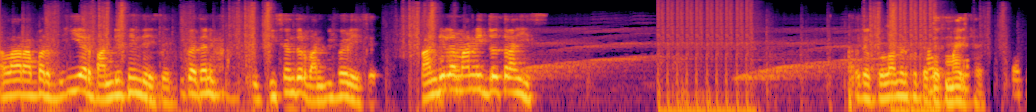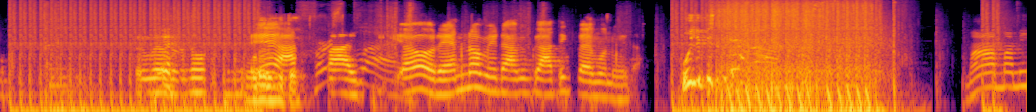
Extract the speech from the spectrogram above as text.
আল্লাহর আবার ইয়ার বান্ডিল কিন দিয়েছে কি কয় জানি ডিসেন্সর বান্ডিল হয়ে রয়েছে বান্ডিলের মান ইজ্জত রাখিস ওই দেখ গোলামের ক্ষতি দেখ মাইর খায়। র্যান্ডম এটা আমি আতিক পাই মনে হয়। ওই যে মামি।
